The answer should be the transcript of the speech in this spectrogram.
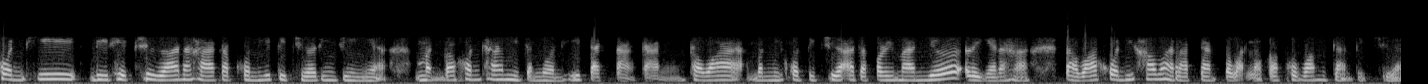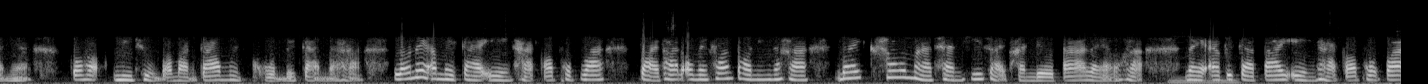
คนที่ดีเทคเชื้อนะคะ กับคนที่ติดเชื้อจริง ๆ เนี่ย มันก็ค่อนข้างมีจำนวนที่แตกต่างกัน เพราะว่ามันมีคนติดเชื้ออาจจะปริมาณเยอะอะไรเงี้ยนะคะ แต่ว่าคนที่เข้ามารับการตรวจแล้วก็พบว่ามีการติดเชื้อเนี่ย ก็มีถึงประมาณ 90,000 คนด้วยกันนะคะ แล้วในอเมริกาเองค่ะ ก็พบว่าสายพันธุ์โอมิครอนตอนนี้นะคะ ได้เข้ามาแทนที่สายพันธุ์เดลต้าแล้วค่ะ ในแอฟริกาใต้เองค่ะ ก็พบว่า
